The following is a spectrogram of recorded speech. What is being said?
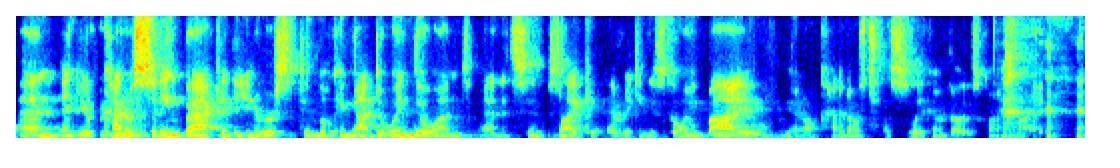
Right. And, and you're kind of sitting back in the university looking out the window and, and it seems like everything is going by you, you know, kind of Silicon Valley is going by.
